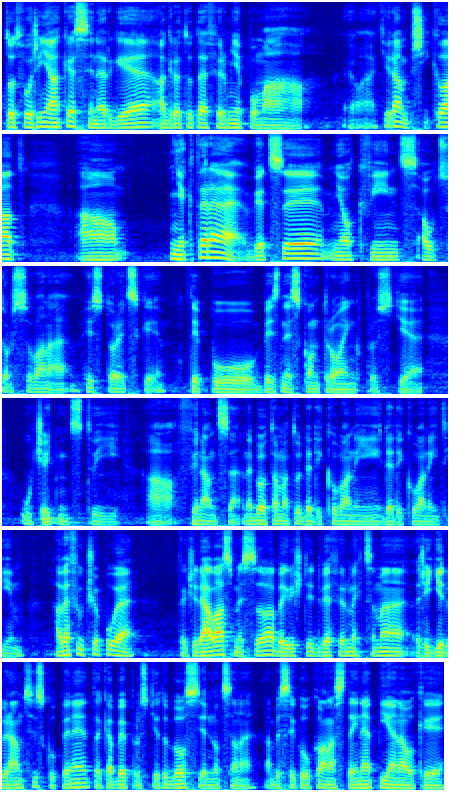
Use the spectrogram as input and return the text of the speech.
to tvoří nějaké synergie a kde to té firmě pomáhá. Jo, já ti dám příklad. A některé věci měl Queens outsourcované historicky, typu business controlling, prostě účetnictví, a finance. Nebyl tam na to dedikovaný, dedikovaný tým. A ve Foodshopu je. Takže dává smysl, aby když ty dvě firmy chceme řídit v rámci skupiny, tak aby prostě to bylo sjednocené, aby si koukal na stejné PNLky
